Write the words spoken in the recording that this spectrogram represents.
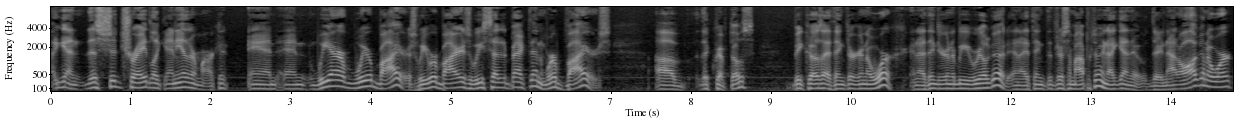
again, this should trade like any other market, and and we are we're buyers. We were buyers. We said it back then. We're buyers of the cryptos because I think they're going to work, and I think they're going to be real good, and I think that there's some opportunity. Again, they're not all going to work,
